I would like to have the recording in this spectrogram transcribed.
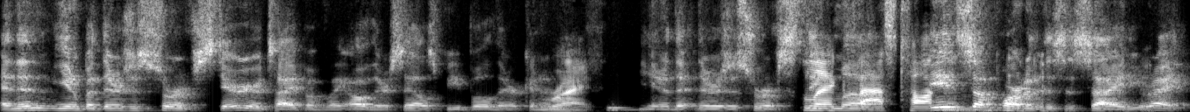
and then you know, but there's a sort of stereotype of like, oh, they're salespeople, they're kind of right. You know, that there's a sort of Slick, stigma fast talking. in some part of the society, right?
